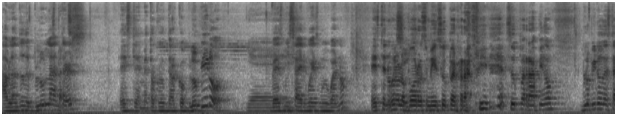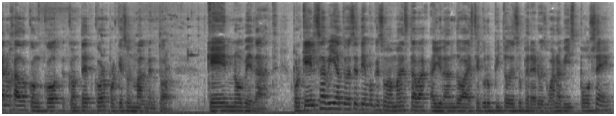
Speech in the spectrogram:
Hablando de Blue Lanterns, este, me toca contar con Blue Beetle. Yay. ¿Ves mi Sideways muy bueno? Este número Uy, lo puedo resumir súper rápido, súper rápido. Blue Beetle está enojado con, Co- con Ted Core porque es un mal mentor. ¡Qué novedad! Porque él sabía todo este tiempo que su mamá estaba ayudando a este grupito de superhéroes wannabes pose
